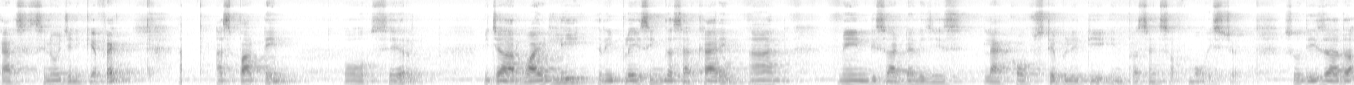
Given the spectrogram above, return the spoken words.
carcinogenic effect. Aspartame or ser which are widely replacing the saccharin and main disadvantage is lack of stability in presence of moisture. So these are the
